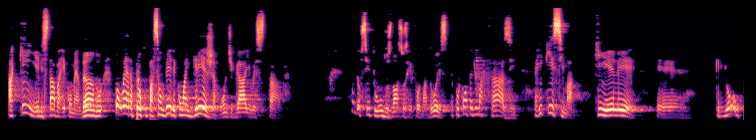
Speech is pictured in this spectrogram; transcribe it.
a quem ele estava recomendando, qual era a preocupação dele com a igreja onde Gaio estava. Quando eu cito um dos nossos reformadores, é por conta de uma frase é riquíssima que ele é, criou,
